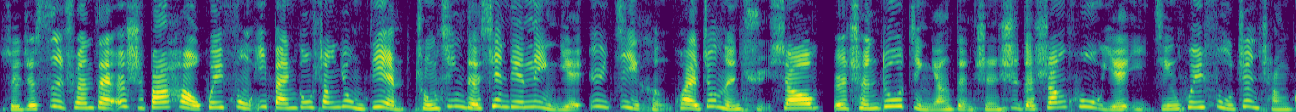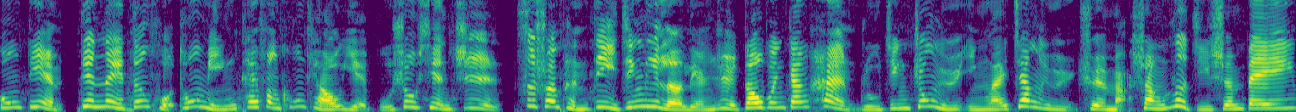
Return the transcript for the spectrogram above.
随着四川在二十八号恢复一般工商用电，重庆的限电令也预计很快就能取消。而成都、景阳等城市的商户也已经恢复正常供电，店内灯火通明，开放空调也不受限制。四川盆地经历了连日高温干旱，如今终于迎来降雨，却马上乐极生悲。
